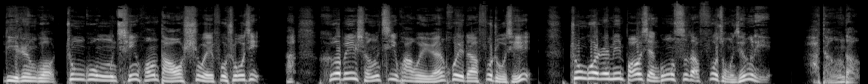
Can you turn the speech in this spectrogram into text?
历任过中共秦皇岛市委副书记啊，河北省计划委员会的副主席，中国人民保险公司的副总经理啊等等。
